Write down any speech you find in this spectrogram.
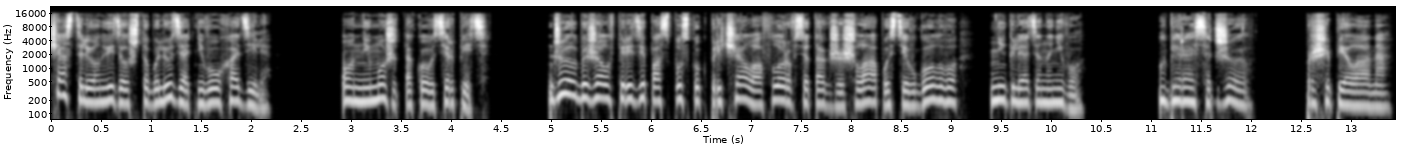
Часто ли он видел, чтобы люди от него уходили? Он не может такого терпеть. Джоэл бежал впереди по спуску к причалу, а Флора все так же шла, опустив голову, не глядя на него. «Убирайся, Джоэл», — прошипела она.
